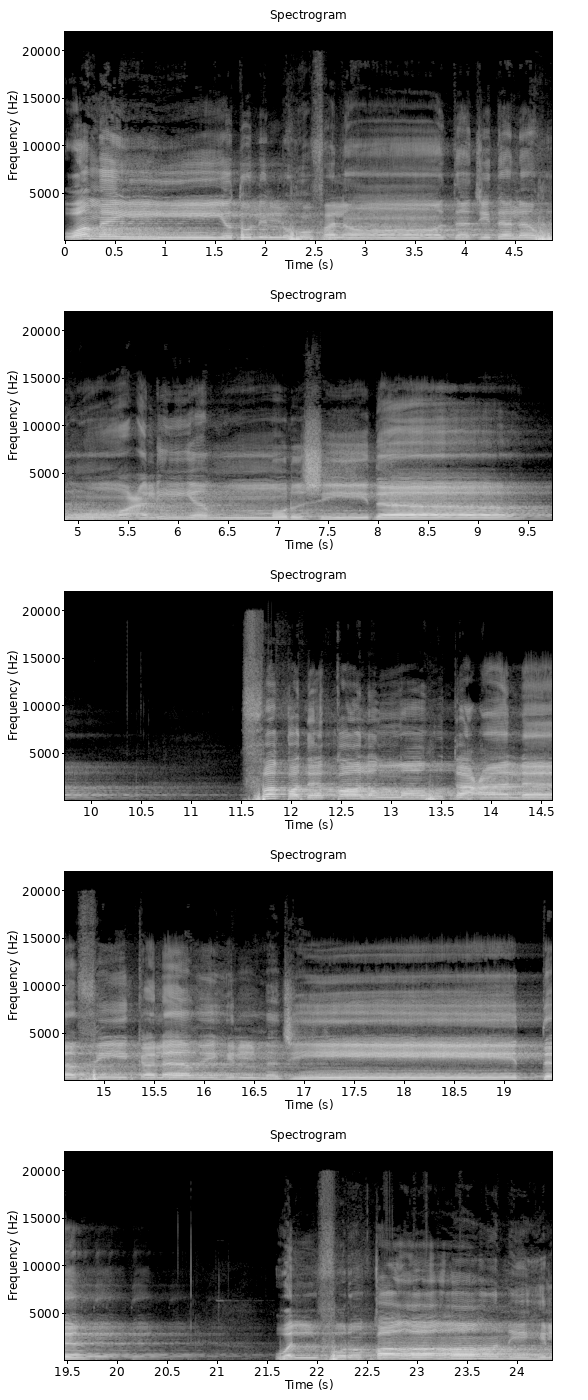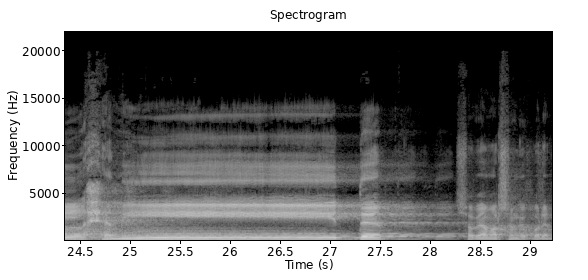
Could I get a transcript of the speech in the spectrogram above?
ومن يضلله فلن تجد له عليا مرشدا فقد قال الله تعالى في كلامه المجيد والفرقانه الحميد সবাই আমার সঙ্গে পড়েন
